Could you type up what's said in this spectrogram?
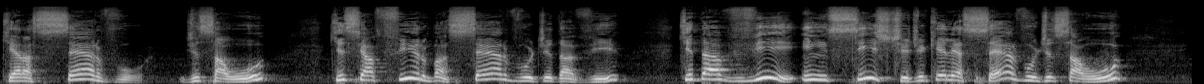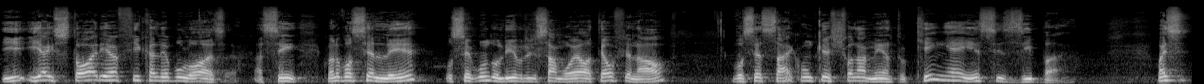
que era servo de Saul, que se afirma servo de Davi, que Davi insiste de que ele é servo de Saul, e, e a história fica nebulosa. Assim, quando você lê o segundo livro de Samuel até o final, você sai com um questionamento: quem é esse Ziba? Mas,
